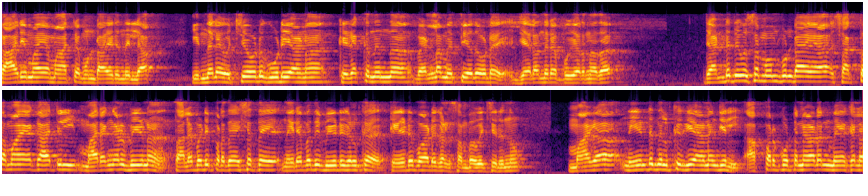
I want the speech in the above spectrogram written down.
കാര്യമായ മാറ്റമുണ്ടായിരുന്നില്ല. ഇന്നലെ ഉച്ചയോടുകൂടിയാണ് കിഴക്ക് നിന്ന് വെള്ളം എത്തിയതോടെ ജലനിരപ്പ് ഉയർന്നത്. രണ്ട് ദിവസം മുൻപുണ്ടായ ശക്തമായ കാറ്റിൽ മരങ്ങൾ വീണ് തലപടി പ്രദേശത്തെ നിരവധി വീടുകൾക്ക് കേടുപാടുകൾ സംഭവിച്ചിരുന്നു. മഴ നീണ്ടു നിൽക്കുകയാണെങ്കിൽ അപ്പർ കുട്ടനാടൻ മേഖല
